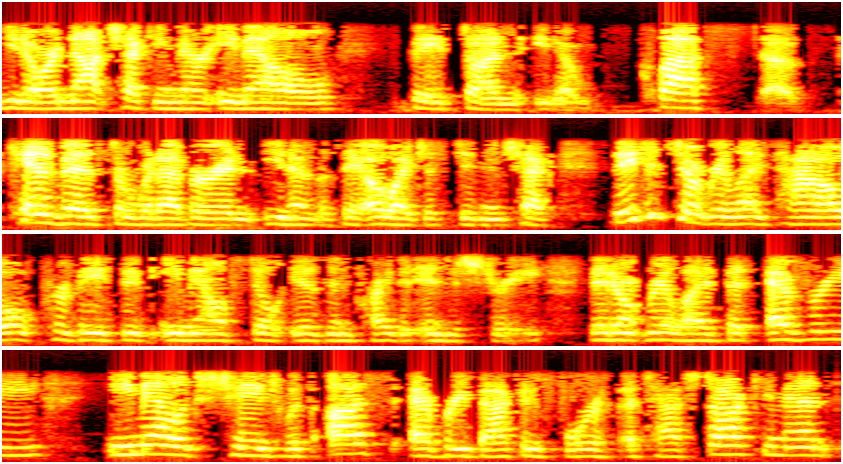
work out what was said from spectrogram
you know, are not checking their email based on, you know, class uh, Canvas or whatever, and you know they'll say, "Oh, I just didn't check." They just don't realize how pervasive email still is in private industry. They don't realize that every email exchange with us, every back and forth attached document,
